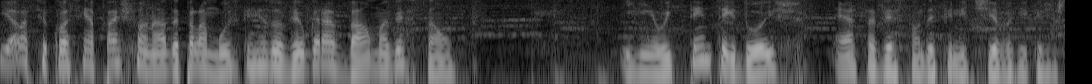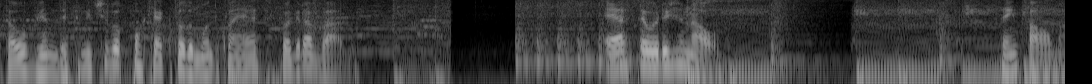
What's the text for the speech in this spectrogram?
E ela ficou assim apaixonada pela música e resolveu gravar uma versão. E em 82, essa versão definitiva aqui que a gente está ouvindo, definitiva porque é que todo mundo conhece, foi gravada. Essa é a original. Sem palma.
